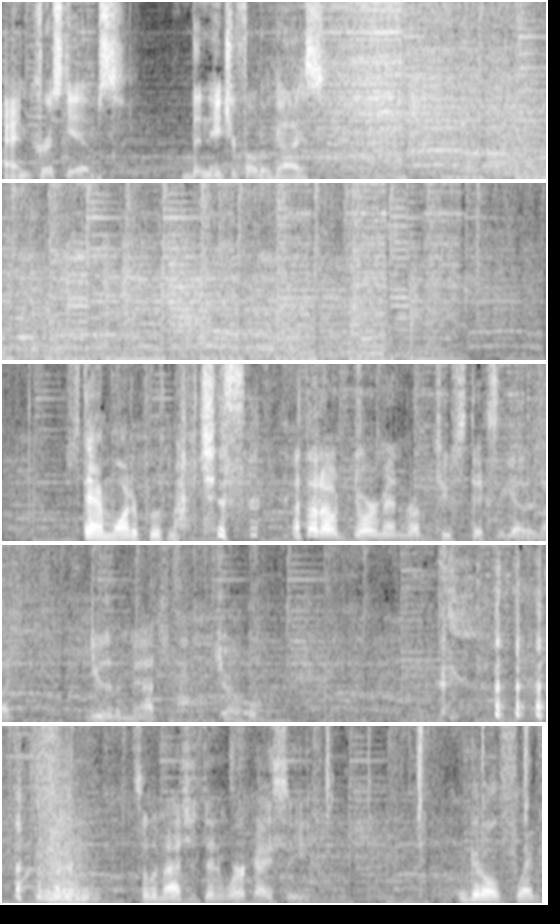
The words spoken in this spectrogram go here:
and Chris Gibbs, the Nature Photo Guys. Damn waterproof matches. I thought outdoor men rub two sticks together, not using a match, Joe. so the matches didn't work, I see. Good old Flint.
